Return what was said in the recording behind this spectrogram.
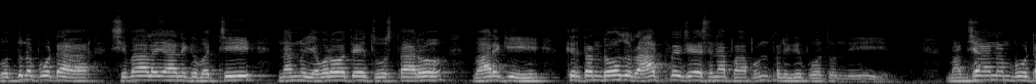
పొద్దున పూట శివాలయానికి వచ్చి నన్ను ఎవరైతే చూస్తారో వారికి క్రితం రోజు రాత్రి చేసిన పాపం తొలగిపోతుంది. మధ్యాహ్నం పూట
